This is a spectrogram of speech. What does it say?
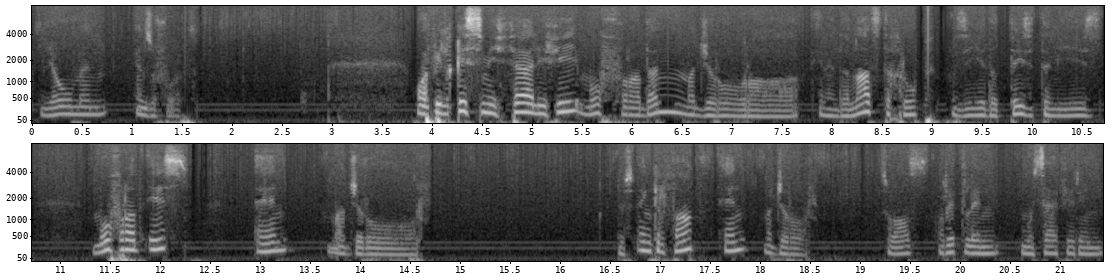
yawman enzovoort وفي القسم الثالث مفردا مجرورا in de laatste groep zie je dat deze tamyiz mufrad is en majroor dus enkelvoud en majroor zoals ritlin, musafirin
